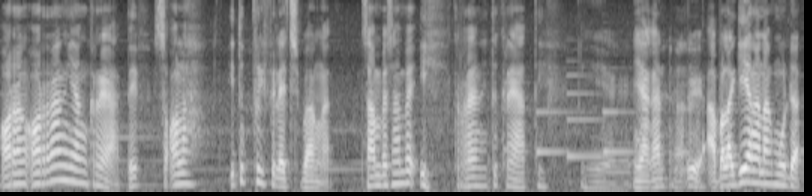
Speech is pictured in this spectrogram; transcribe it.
orang-orang yang kreatif seolah itu privilege banget. Sampai-sampai ih keren itu kreatif. iya Ya kan? Wih, apalagi yang anak muda.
